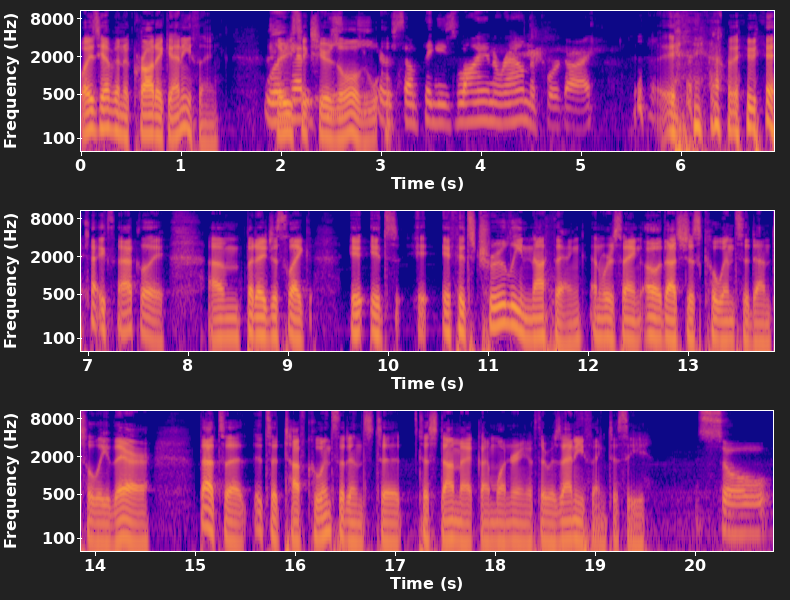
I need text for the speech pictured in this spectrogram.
why does he have a necrotic anything? Well, Thirty six years old or something. He's lying around the poor guy. yeah, exactly. Um, but I just like it, it's it, if it's truly nothing, and we're saying, oh, that's just coincidentally there that's a it's a tough coincidence to to stomach. I'm wondering if there was anything to see. So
